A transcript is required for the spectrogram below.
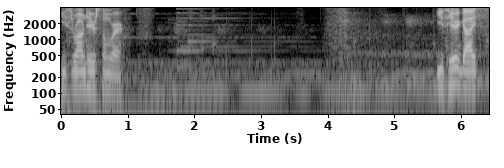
He's around here somewhere. He's here, guys.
